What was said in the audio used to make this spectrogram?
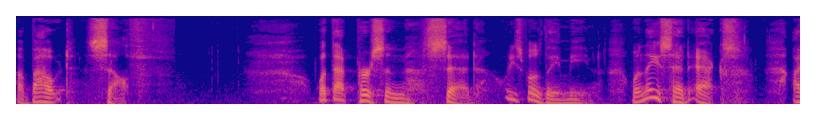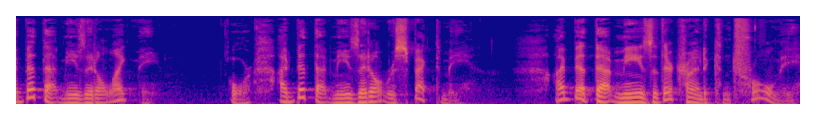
about self. What that person said, what do you suppose they mean? When they said X, I bet that means they don't like me. Or I bet that means they don't respect me. I bet that means that they're trying to control me.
